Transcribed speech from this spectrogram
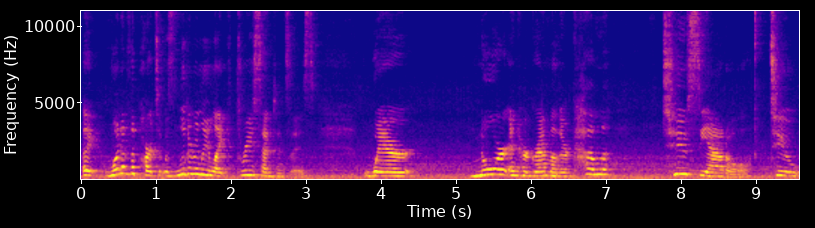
like one of the parts it was literally like three sentences where Nor and her grandmother come to Seattle to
